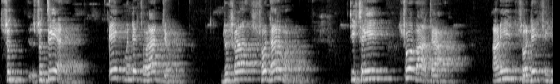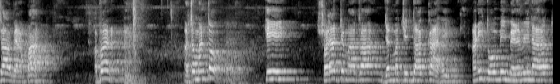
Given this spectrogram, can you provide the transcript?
सु सूत्री आहे. एक म्हणजे स्वराज्य दुसरा स्वधर्म तिसरी स्वभाषा आणि स्वदेशीचा व्यापार. आपण असं म्हणतो की स्वराज्य माझा जन्मसिद्ध हक्क आहे आणि तो मी मिळविणारच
